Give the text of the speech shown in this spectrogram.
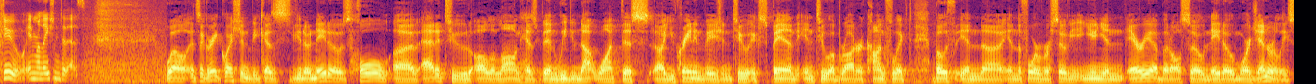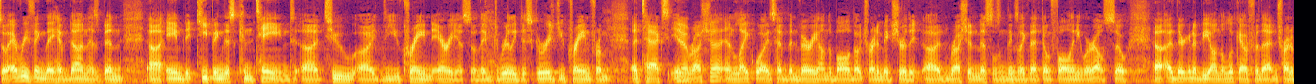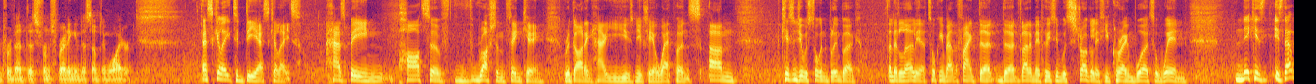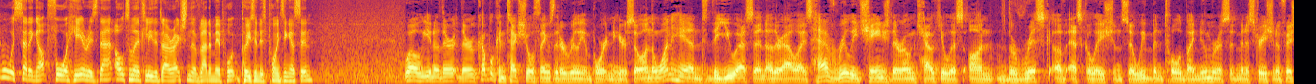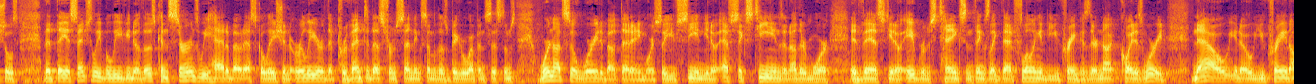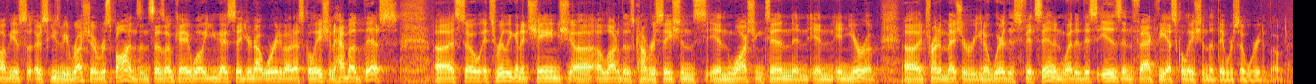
do in relation to this? Well, it's a great question because you know NATO's whole uh, attitude all along has been we do not want this uh, Ukraine invasion to expand into a broader conflict, both in uh, in the former Soviet Union area, but also NATO more generally. So everything they have done has been uh, aimed at keeping this contained uh, to uh, the Ukraine area. So they've really discouraged Ukraine from attacks in yep. Russia, and likewise have been very on the ball about trying to make sure that uh, Russian missiles and things like that don't fall anywhere else. So uh, they're going to be on the lookout for that and try to prevent this from spreading into something wider. Escalate to de escalate has been part of Russian thinking regarding how you use nuclear weapons. Um, Kissinger was talking to Bloomberg a little earlier, talking about the fact that, that Vladimir Putin would struggle if Ukraine were to win. Nick, is, is that what we're setting up for here? Is that ultimately the direction that Vladimir Putin is pointing us in? Well, you know, there, there are a couple contextual things that are really important here. So, on the one hand, the U.S. and other allies have really changed their own calculus on the risk of escalation. So, we've been told by numerous administration officials that they essentially believe, you know, those concerns we had about escalation earlier that prevented us from sending some of those bigger weapon systems, we're not so worried about that anymore. So, you've seen, you know, F 16s and other more advanced, you know, Abrams tanks and things like that flowing into Ukraine because they're not quite as worried. Now, you know, Ukraine, obvious, excuse me, Russia responds and says, okay, well, you guys said you're not worried about escalation. How about this? Uh, so it's really going to change uh, a lot of those conversations in Washington and in, in Europe, uh, trying to measure, you know, where this fits in and whether this is, in fact, the escalation that they were so worried about.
